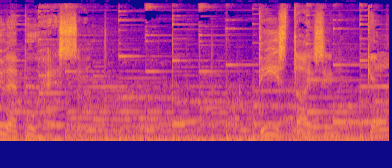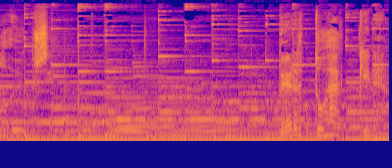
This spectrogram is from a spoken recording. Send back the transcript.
Yle puheessa. Tiistaisin kello yksi. Perttu Häkkinen.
